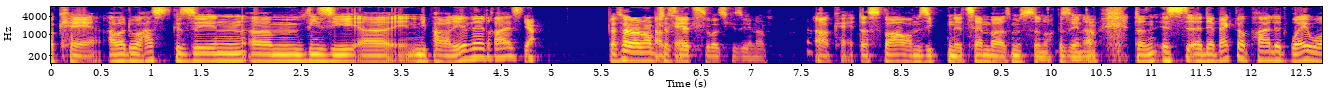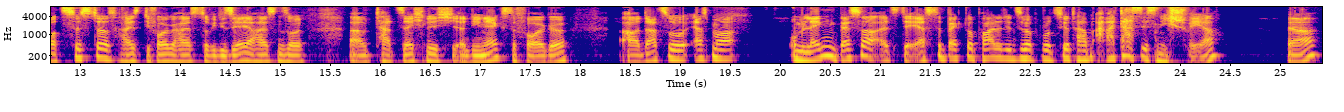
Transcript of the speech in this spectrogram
Okay, aber du hast gesehen, ähm, wie sie äh, in die Parallelwelt reisen? Ja. Das war, glaube ich, okay. das letzte, was ich gesehen habe. Okay, das war auch am 7. Dezember, das müsstest du noch gesehen haben. Ja. Dann ist äh, der Backdoor Pilot Wayward Sisters, heißt, die Folge heißt so, wie die Serie heißen soll, äh, tatsächlich äh, die nächste Folge. Äh, dazu erstmal um Längen besser als der erste Backdoor Pilot, den sie mal produziert haben, aber das ist nicht schwer. Ja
